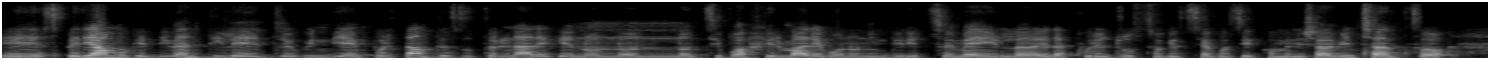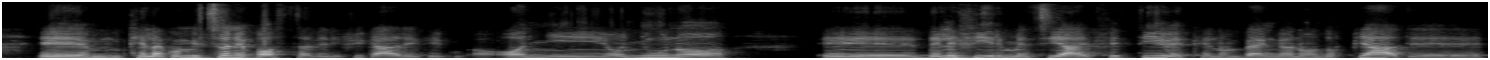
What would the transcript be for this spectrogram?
e speriamo che diventi legge, quindi è importante sottolineare che non, non, non, si può firmare con un indirizzo email ed è pure giusto che sia così, come diceva Vincenzo, ehm, che la Commissione possa verificare che ogni, ognuno eh, delle firme sia effettive e che non vengano doppiate e,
